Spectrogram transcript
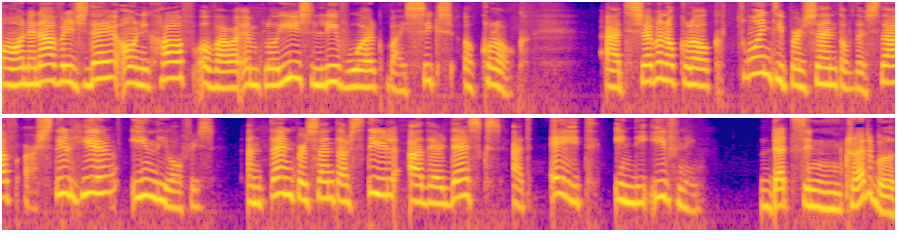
On an average day, only half of our employees leave work by 6 o'clock. At 7 o'clock, 20% of the staff are still here in the office, and 10% are still at their desks at 8 in the evening. That's incredible.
